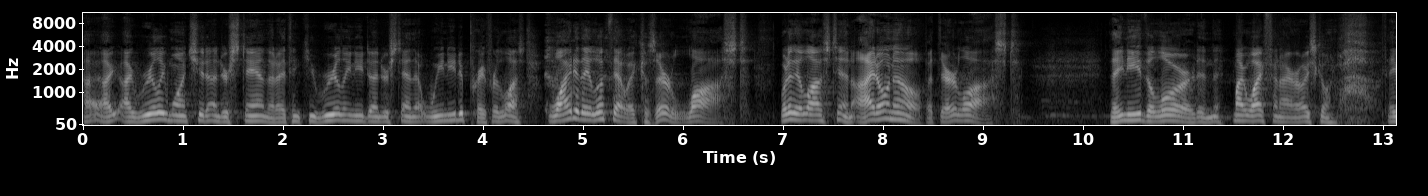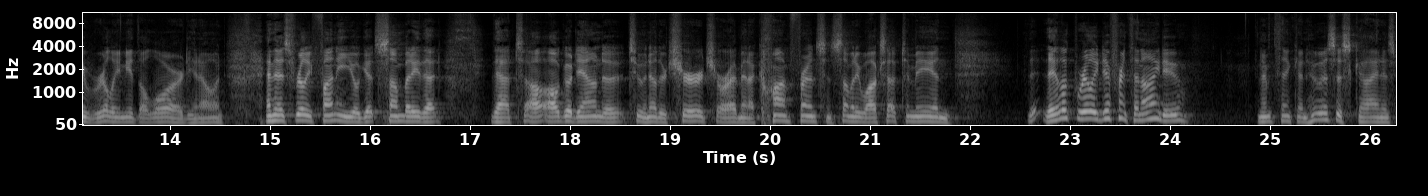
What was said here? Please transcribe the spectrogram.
I, I, really want you to understand that. I think you really need to understand that we need to pray for the lost. Why do they look that way? Because they're lost. What are they lost in? I don't know, but they're lost. They need the Lord. And my wife and I are always going, wow, they really need the Lord, you know. And, and it's really funny. You'll get somebody that, that I'll, I'll go down to, to another church or I'm in a conference and somebody walks up to me and they look really different than I do. And I'm thinking, who is this guy? And it's,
